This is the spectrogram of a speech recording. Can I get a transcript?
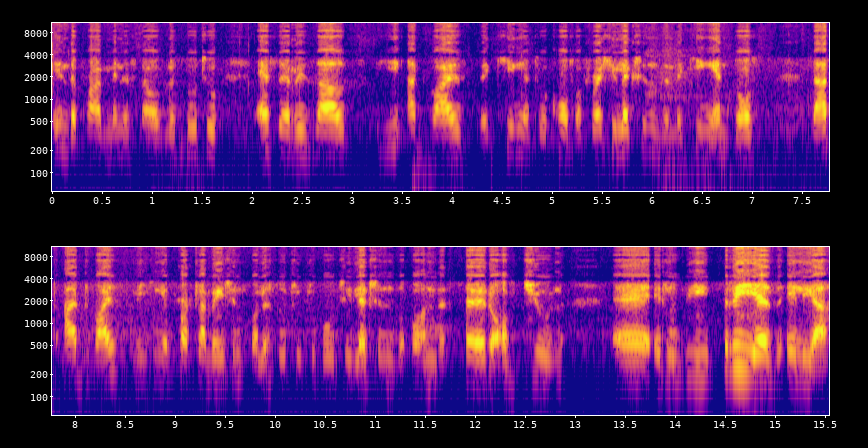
in the Prime Minister of Lesotho. As a result, he advised the King to call for fresh elections, and the King endorsed that advice, making a proclamation for Lesotho to go to elections on the 3rd of June. Uh, it will be three years earlier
